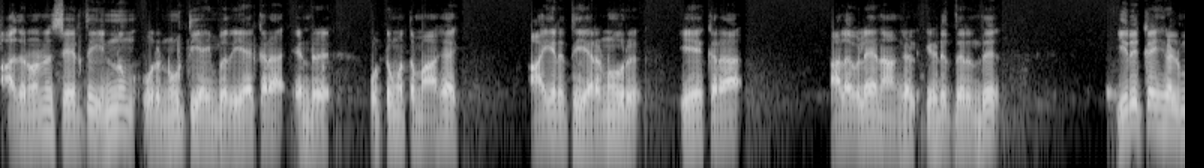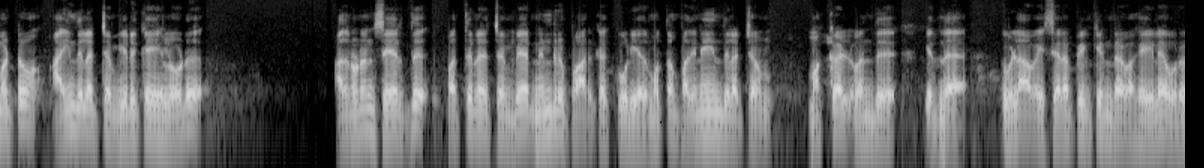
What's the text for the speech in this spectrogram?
அதனுடன் சேர்த்து இன்னும் ஒரு நூற்றி ஐம்பது ஏக்கரா என்று ஒட்டுமொத்தமாக ஆயிரத்தி இரநூறு ஏக்கரா அளவிலே நாங்கள் எடுத்திருந்து இருக்கைகள் மட்டும் ஐந்து லட்சம் இருக்கைகளோடு அதனுடன் சேர்த்து பத்து லட்சம் பேர் நின்று பார்க்கக்கூடியது. மொத்தம் பதினைந்து லட்சம் மக்கள் வந்து இந்த விழாவை சிறப்பிக்கின்ற வகையில் ஒரு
